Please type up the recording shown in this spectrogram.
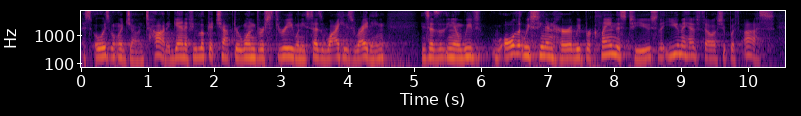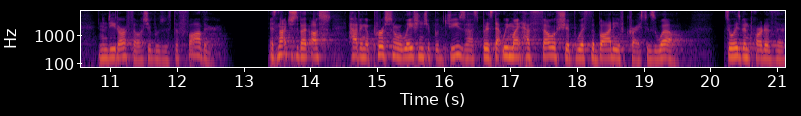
It's always been what John taught. Again, if you look at chapter 1, verse 3, when he says why he's writing, he says, you know, we've all that we've seen and heard, we proclaim this to you so that you may have fellowship with us. And indeed, our fellowship was with the Father. It's not just about us having a personal relationship with Jesus, but it's that we might have fellowship with the body of Christ as well. It's always been part of the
